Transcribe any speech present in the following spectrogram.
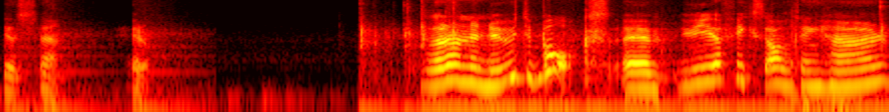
Ses sen. Hejdå. Så nu är vi tillbaks. Eh, vi har fixat allting här.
